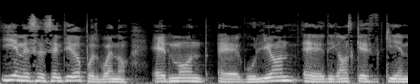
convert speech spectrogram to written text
Y en ese sentido, pues bueno, Edmond Gullion, digamos que es quien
